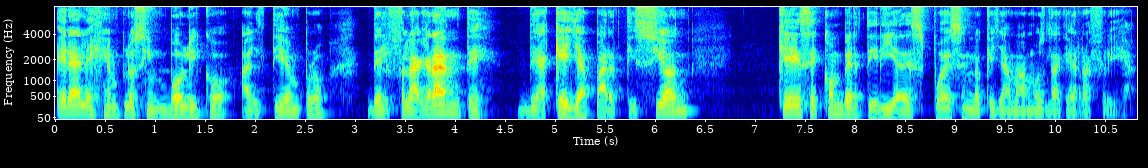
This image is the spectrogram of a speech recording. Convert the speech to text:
era el ejemplo simbólico al tiempo del flagrante de aquella partición que se convertiría después en lo que llamamos la Guerra Fría.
